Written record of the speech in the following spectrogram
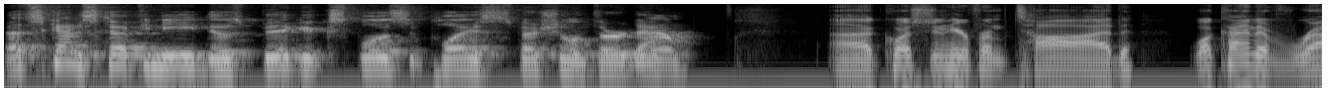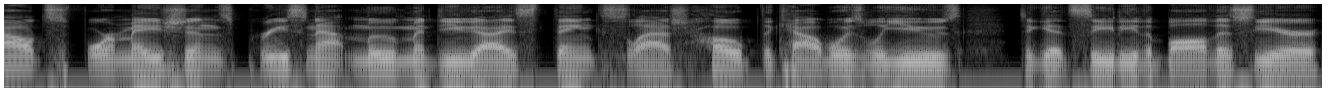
that's the kind of stuff you need, those big explosive plays, especially on third down. Uh, question here from Todd. What kind of routes, formations, pre-snap movement do you guys think slash hope the Cowboys will use to get CeeDee the ball this year?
